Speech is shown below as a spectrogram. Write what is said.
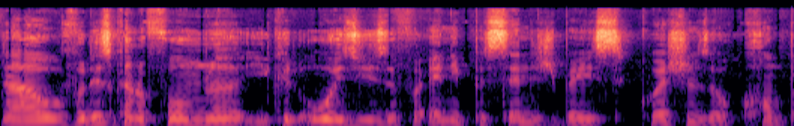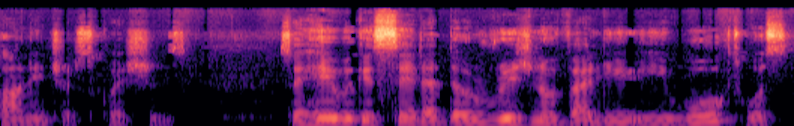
Now, for this kind of formula, you could always use it for any percentage-based questions or compound interest questions. So here we can say that the original value he walked was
